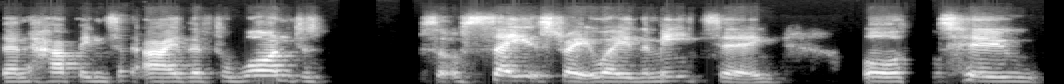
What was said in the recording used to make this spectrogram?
than having to either for one just sort of say it straight away in the meeting or two,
